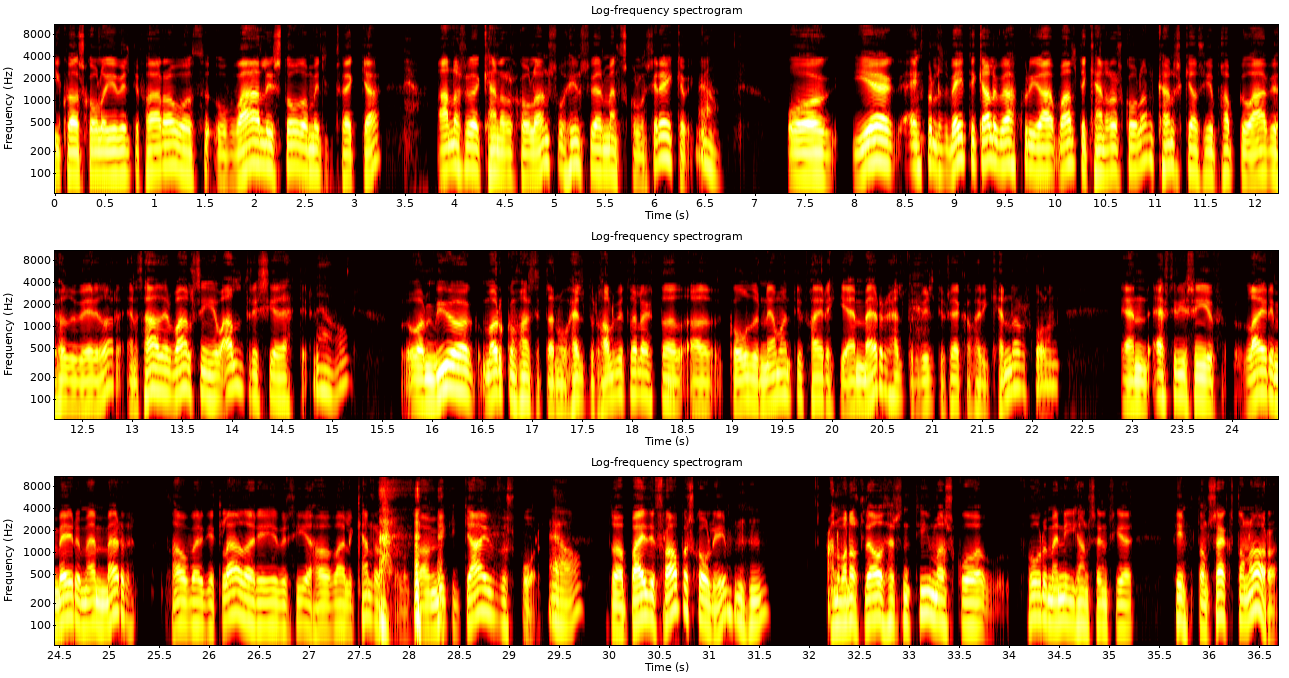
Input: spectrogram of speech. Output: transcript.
í hvaða skóla ég vildi fara og, og valið stóð á milli tveggja, annars vegar kennaraskólans og hins vegar mennskólans í Reykjavík. Já, Og ég einhvern veit ekki alveg af hverju ég valdi kennaraskólan, kannski að því að pappi og afi höfðu verið þar, en það er val sem ég hef aldrei séð eftir. já, Og var mjög, mörgum fannst þetta nú heldur halvitalegt að, að góður nefandi fær ekki MR, heldur vildi freka að fara í kennaraskólan, en eftir því sem ég læri meir um MR, þá verð ég gladari yfir því að hafa valið kennaraskólan. Það var mikið gæfu spór. já. Það var bæði frábær skóli, Mm hann var náttúrulega á þessum tíma, sko, fórum enn í hann sem sé 15-16 ára.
